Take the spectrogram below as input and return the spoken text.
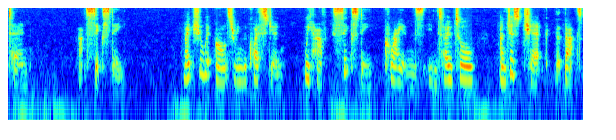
10, that's 60. Make sure we're answering the question. We have 60 crayons in total and just check that that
